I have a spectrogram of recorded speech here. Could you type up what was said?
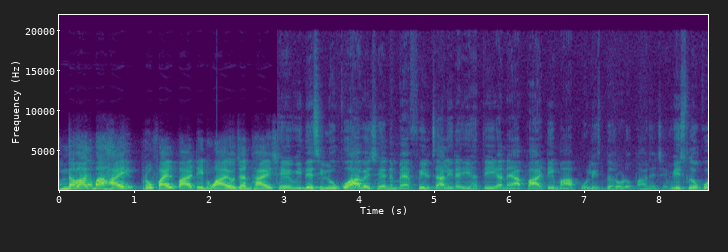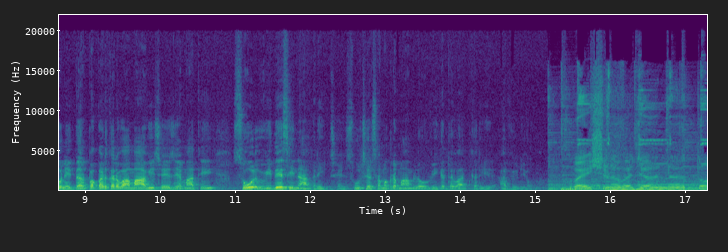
અમદાવાદમાં હાઈ પ્રોફાઇલ પાર્ટીનું આયોજન થાય છે. વિદેશી લોકો આવે છે અને મહેફિલ ચાલી રહી હતી અને આ પાર્ટીમાં પોલીસ દરોડો પાડે છે. વીસ લોકોની ધરપકડ કરવામાં આવી છે, જેમાંથી સોળ વિદેશી નાગરિક છે. શું છે સમગ્ર મામલો? વિગતે વાત કરીએ આ વિડીયોમાં. વૈષ્ણવજન તો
